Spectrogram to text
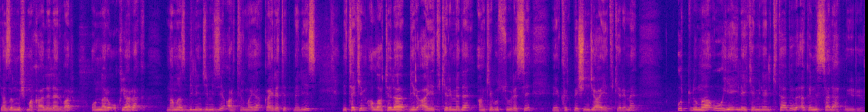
yazılmış makaleler var. Onları okuyarak namaz bilincimizi artırmaya gayret etmeliyiz. Nitekim Allah Teala bir ayeti kerimede Ankebut suresi 45. ayeti kerime Utlu ma uhiye ileyke minel kitabe ve agimis salah buyuruyor.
